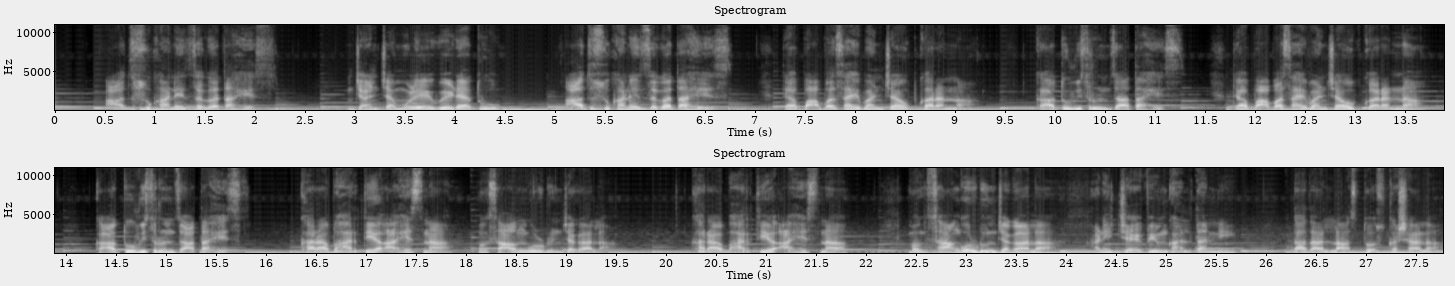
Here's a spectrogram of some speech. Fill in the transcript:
आज सुखाने जगत आहेस. ज्यांच्यामुळे वेड्या तू आज सुखाने जगत आहेस त्या बाबासाहेबांच्या उपकारांना का तू विसरून जात आहेस? त्या बाबासाहेबांच्या उपकारांना का तू विसरून जात आहेस? खरा भारतीय आहेस ना मग सांग ओरडून जगाला. खरा भारतीय आहेस ना मग सांग ओरडून जगाला आणि जय भीम घालतानी दादा लाजतोस कशाला?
